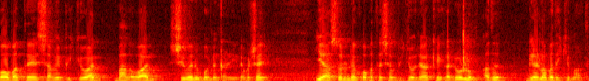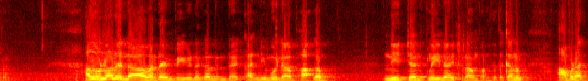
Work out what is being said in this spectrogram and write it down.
കോപത്തെ ശമിപ്പിക്കുവാൻ ഭഗവാൻ ശിവന് പോലും കഴിയില്ല. പക്ഷേ ഈ അസുരന്റെ കോപത്തെ ശമിപ്പിക്കാൻ ഒരാൾക്കേ കഴിവുള്ളൂ അത് ഗണപതിക്ക് മാത്രമാണ്. അതുകൊണ്ടാണ് എല്ലാവരുടെയും വീടുകളുടെ കന്നിമൂല ഭാഗം നീറ്റ് ആൻഡ് ക്ലീൻ ആയിട്ടിടാൻ പറഞ്ഞത്. കാരണം അവിടെ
